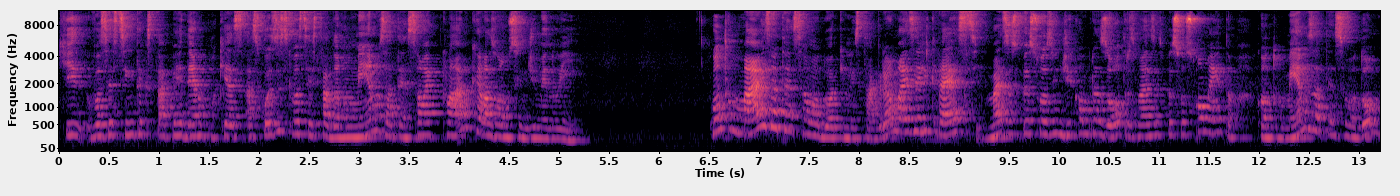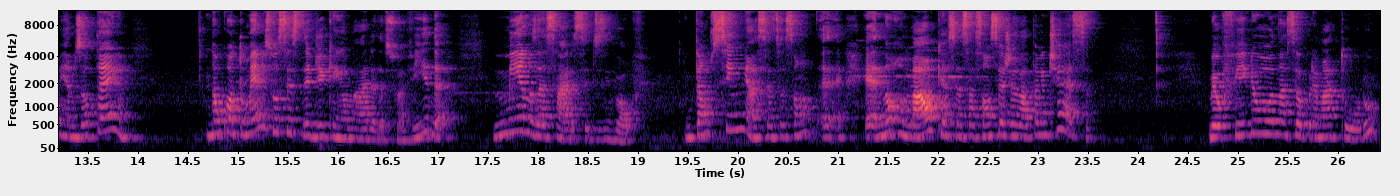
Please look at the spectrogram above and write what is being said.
Que você sinta que está perdendo, porque as, as coisas que você está dando menos atenção, é claro que elas vão se diminuir. Quanto mais atenção eu dou aqui no Instagram, mais ele cresce, mais as pessoas indicam para as outras, mais as pessoas comentam. Quanto menos atenção eu dou, menos eu tenho. Então, quanto menos você se dedica em uma área da sua vida, menos essa área se desenvolve. Então, sim, a sensação é, é normal que a sensação seja exatamente essa. Meu filho nasceu prematuro,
